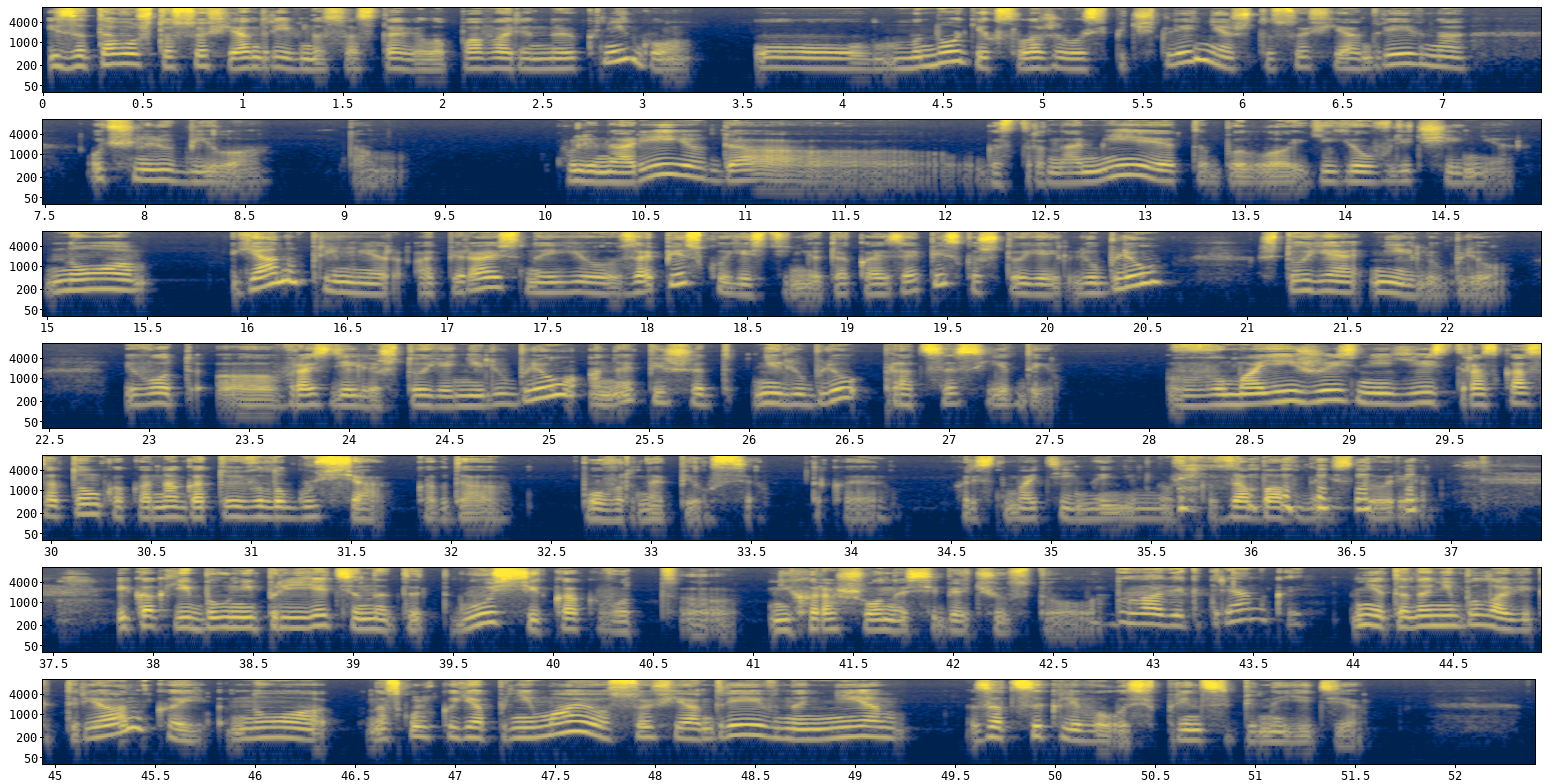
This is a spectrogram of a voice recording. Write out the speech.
Из-за того, что Софья Андреевна составила поваренную книгу, у многих сложилось впечатление, что Софья Андреевна очень любила там, кулинарию, да, гастрономию, это было ее увлечение. Но я, например, опираюсь на ее записку, есть у нее такая записка, что я люблю, что я не люблю. И вот э, в разделе «Что я не люблю» она пишет «Не люблю процесс еды». В моей жизни есть рассказ о том, как она готовила гуся, когда повар напился. Такая хрестоматийная немножко, забавная история. И как ей был неприятен этот гусь, и как вот э, нехорошо она себя чувствовала. Была вегетарианкой? Нет, она не была вегетарианкой, но, насколько я понимаю, Софья Андреевна не зацикливалась, в принципе, на еде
